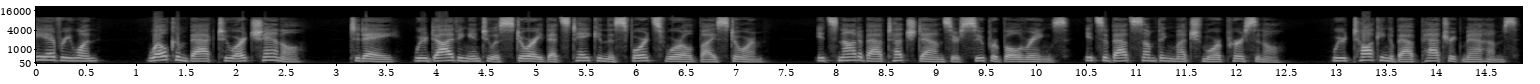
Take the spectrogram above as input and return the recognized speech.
Hey everyone! Welcome back to our channel. Today, we're diving into a story that's taken the sports world by storm. It's not about touchdowns or Super Bowl rings, it's about something much more personal. We're talking about Patrick Mahomes,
